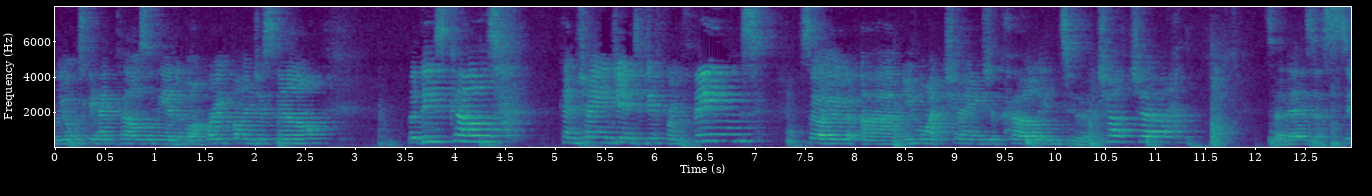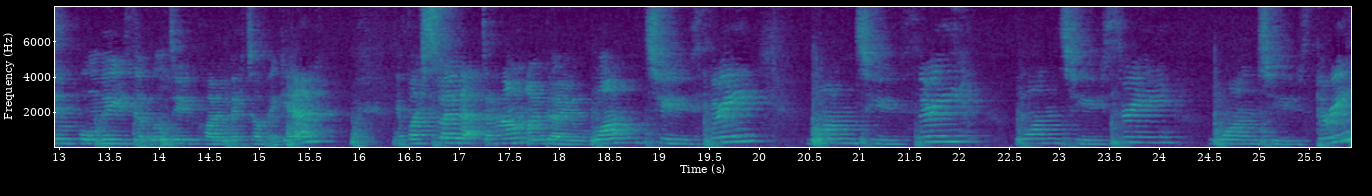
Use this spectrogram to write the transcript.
we obviously had curls on the end of our grapevine just now. But these curls can change into different things. So um, you might change the curl into a cha-cha. So there's a simple move that we'll do quite a bit of again. If I slow that down, I'm going one, two, three, one, two, three, one, two, three, one, two, three.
